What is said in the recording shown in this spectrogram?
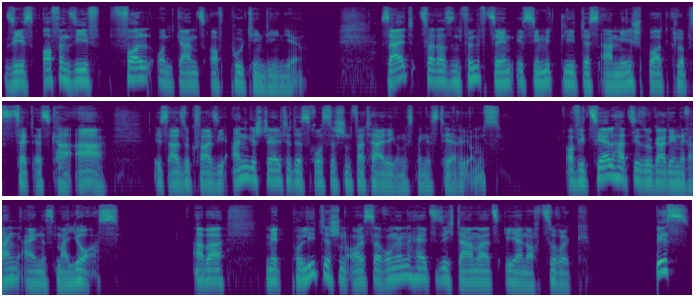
sie ist offensiv voll und ganz auf Putin-Linie. Seit 2015 ist sie Mitglied des Armeesportclubs ZSKA, ist also quasi Angestellte des russischen Verteidigungsministeriums. Offiziell hat sie sogar den Rang eines Majors. Aber mit politischen Äußerungen hält sie sich damals eher noch zurück. Bis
